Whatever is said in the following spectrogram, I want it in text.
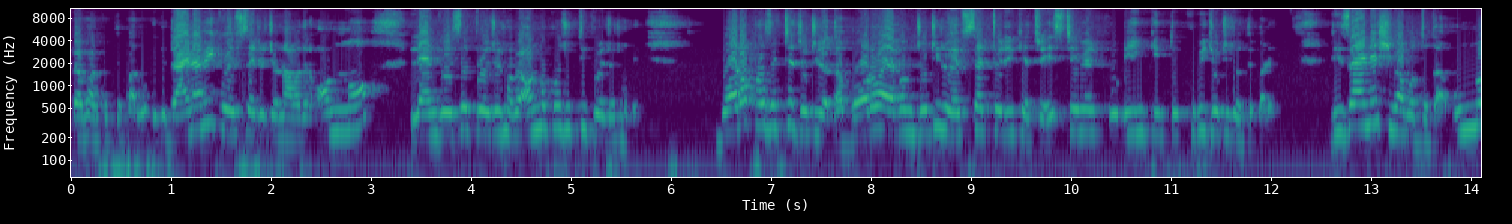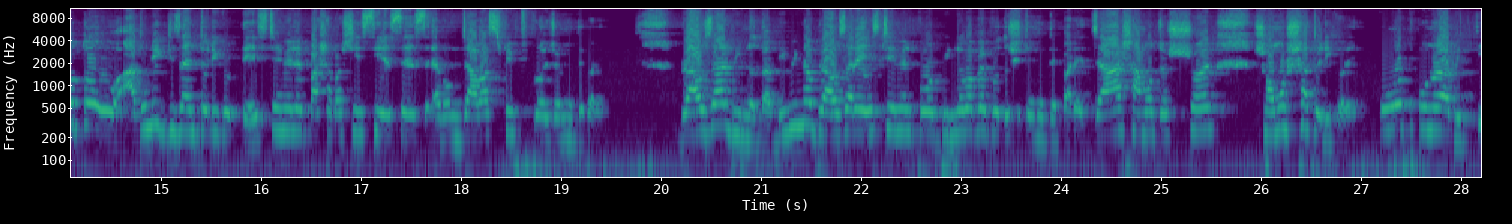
ব্যবহার করতে পারব। কিন্তু ডাইনামিক ওয়েবসাইটের জন্য আমাদের অন্য ল্যাঙ্গুয়েজের প্রয়োজন হবে, অন্য প্রযুক্তির প্রয়োজন হবে। বড় প্রজেক্টের জটিলতা, বড় এবং জটিল ওয়েবসাইট তৈরির ক্ষেত্রে এইচটিএমএল কোডিং কিন্তু খুবই জটিল হতে পারে। ডিজাইনের সীমাবদ্ধতা, উন্নত ও আধুনিক ডিজাইন তৈরি করতে এইচটিএমএল এর পাশাপাশি সিএসএস এবং জাভাস্ক্রিপ্ট প্রয়োজন হতে পারে। ব্রাউজার ভিন্নতা, বিভিন্ন ব্রাউজারে এইচটিএমএল কোড ভিন্নভাবে প্রদর্শিত হতে পারে, যা সামঞ্জস্যের সমস্যা তৈরি করে। কোড পুনরাবৃত্তি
